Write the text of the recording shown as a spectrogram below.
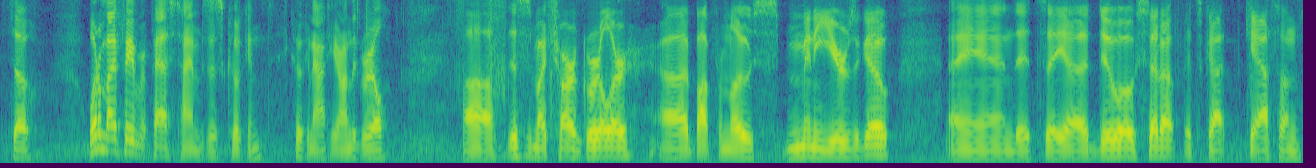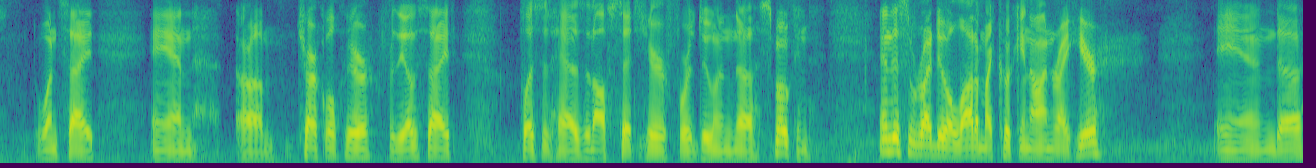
so one of my favorite pastimes is cooking, cooking out here on the grill. Uh, this is my char griller uh, I bought from Lowe's many years ago, and it's a uh, duo setup. It's got gas on one side and um, charcoal here for the other side plus it has an offset here for doing uh, smoking. And this is where I do a lot of my cooking on right here. And uh,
